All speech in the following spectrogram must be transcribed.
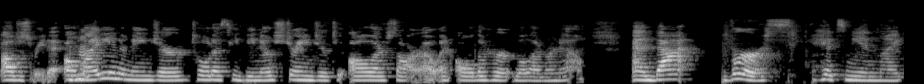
I'll just read it. Mhm. Almighty in a manger told us he'd be no stranger to all our sorrow and all the hurt we'll ever know. And that verse hits me in like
